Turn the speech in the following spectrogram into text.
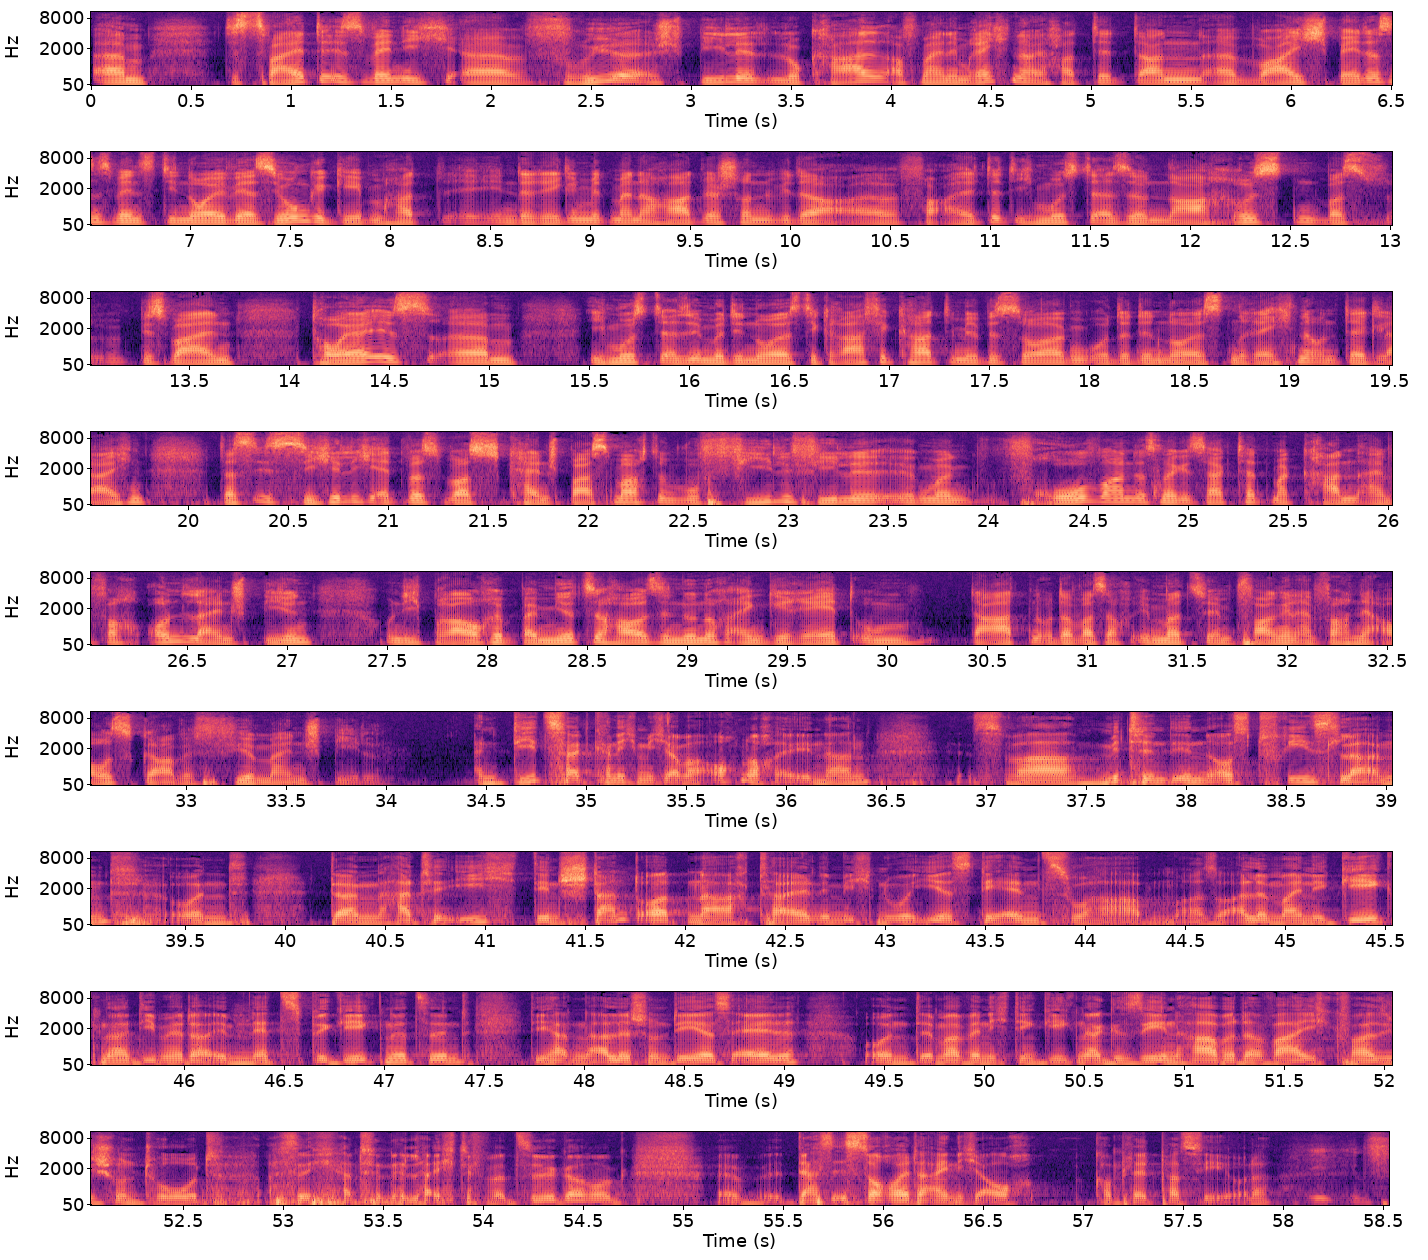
Ähm, das Zweite ist, wenn ich äh, früher Spiele lokal auf meinem Rechner hatte, dann äh, war ich spätestens, wenn es die neue Version gegeben hat, in der Regel mit meiner Hardware schon wieder äh, veraltet. Ich musste also nachrüsten, was bisweilen teuer ist. Ähm, ich musste also immer die neueste Grafikkarte mir besorgen oder den neuesten Rechner und dergleichen. Das ist sicherlich etwas, was keinen Spaß macht und wo viele, viele irgendwann froh waren, dass man gesagt hat, man kann einfach online spielen und ich brauche bei mir zu Hause nur noch ein Gerät, um Daten oder was auch immer zu empfangen, einfach eine Ausgabe für mein Spiel. An die Zeit kann ich mich aber auch noch erinnern. Es war mitten in Ostfriesland und dann hatte ich den Standortnachteil, nämlich nur ISDN zu haben. Also alle meine Gegner, die mir da im Netz begegnet sind, die hatten alle schon DSL und immer wenn ich den Gegner gesehen habe, da war ich quasi schon tot. Also ich hatte eine leichte Verzögerung. Ähm, das ist doch heute eigentlich auch komplett passé, oder?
